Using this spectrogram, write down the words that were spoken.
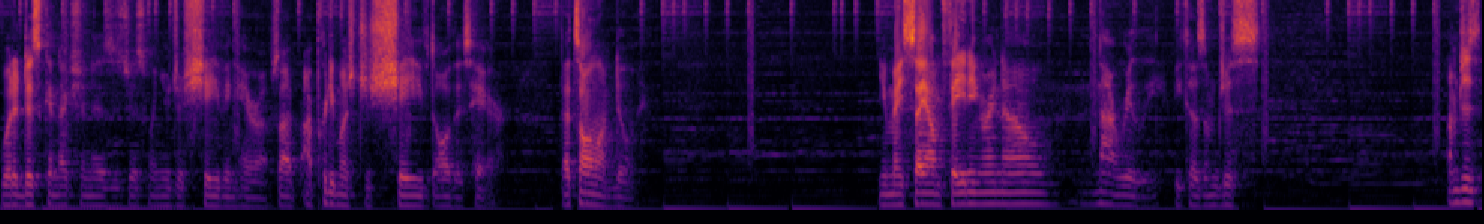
what a disconnection is is just when you're just shaving hair up. So I, I pretty much just shaved all this hair. That's all I'm doing. You may say I'm fading right now. Not really, because I'm just I'm just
